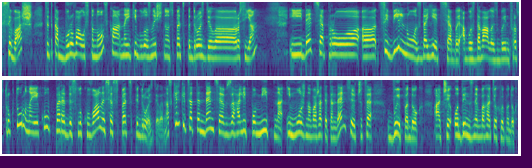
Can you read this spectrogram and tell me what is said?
Сиваш це така бурова установка, на якій було знищено спецпідрозділ росіян. І йдеться про е, цивільну, здається би, або здавалось би, інфраструктуру, на яку передислокувалися спецпідрозділи. Наскільки ця тенденція взагалі помітна і можна вважати тенденцією, чи це випадок, а чи один з небагатьох випадок?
